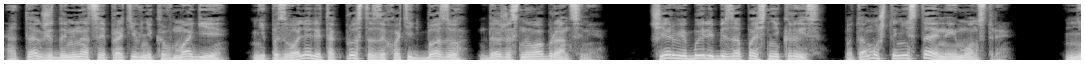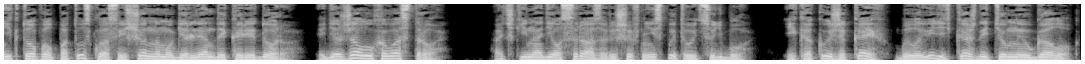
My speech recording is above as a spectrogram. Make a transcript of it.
а также доминация противника в магии не позволяли так просто захватить базу даже с новобранцами. Черви были безопаснее крыс, потому что не стайные монстры. Ник топал по тускло освещенному гирляндой коридору и держал ухо востро. Очки надел сразу, решив не испытывать судьбу. И какой же кайф было видеть каждый темный уголок.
